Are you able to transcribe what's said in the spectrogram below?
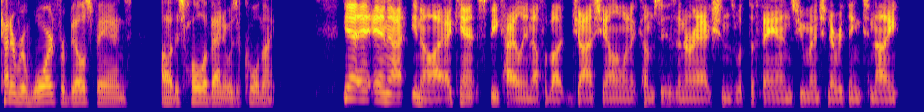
kind of reward for Bills fans. Uh, this whole event. It was a cool night. Yeah, and I, you know, I, can't speak highly enough about Josh Allen when it comes to his interactions with the fans. You mentioned everything tonight.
